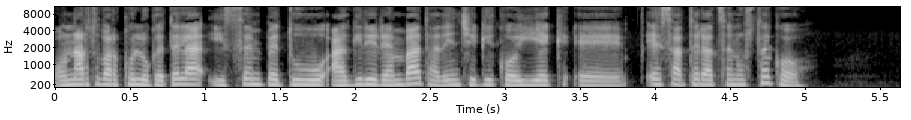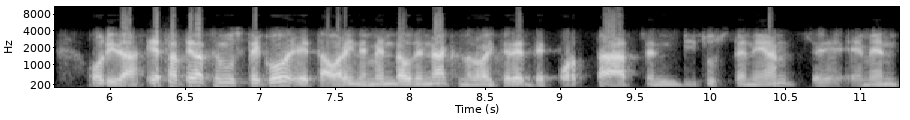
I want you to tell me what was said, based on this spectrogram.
onartu barko luketela izenpetu agiriren bat adin txikiko hiek e, ez ateratzen usteko? Hori da, ez ateratzen usteko eta orain hemen daudenak nolabait ere deportatzen dituztenean, ze hemen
